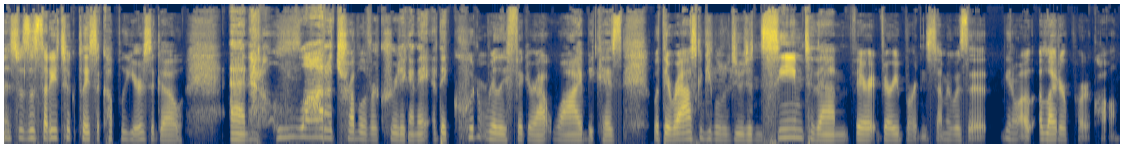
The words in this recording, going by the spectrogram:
This was a study that took place a couple years ago and had a lot of trouble recruiting and they, they couldn't really figure out why because what they were asking people to do didn't seem to them very, very burdensome. It was a, you know, a, a lighter protocol.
